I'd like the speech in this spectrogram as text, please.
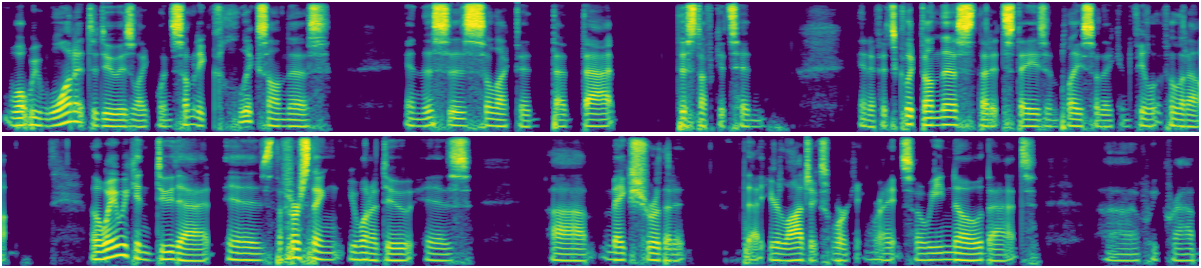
what we want it to do is like when somebody clicks on this and this is selected, that that this stuff gets hidden. And if it's clicked on this, that it stays in place so they can fill it, fill it out. The way we can do that is the first thing you want to do is uh, make sure that it that your logic's working, right? So we know that uh, if we grab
